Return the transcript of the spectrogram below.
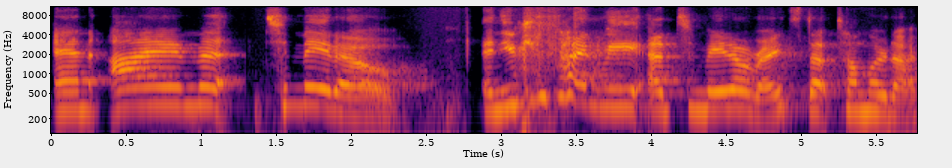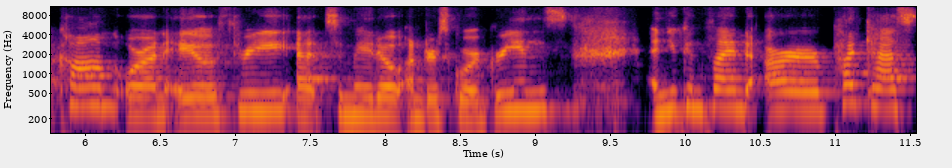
And I'm Tomato And you can find me at tomatorights.tumblr.com or on AO3 at tomato underscore greens. And you can find our podcast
